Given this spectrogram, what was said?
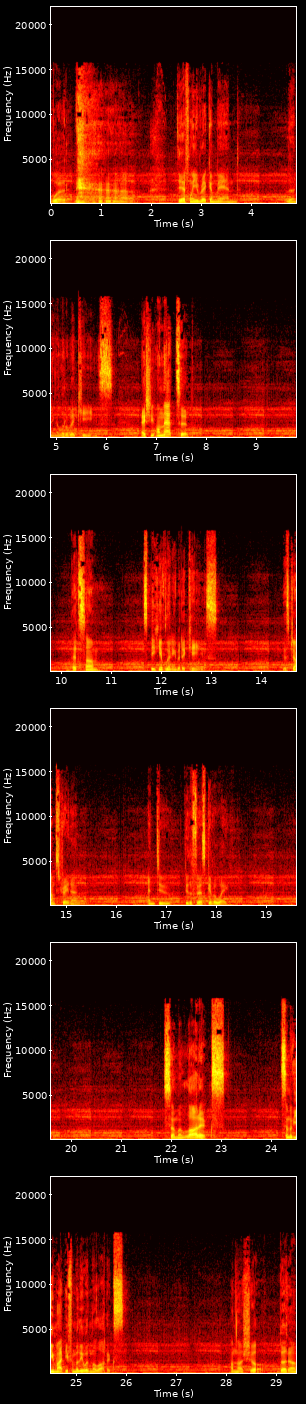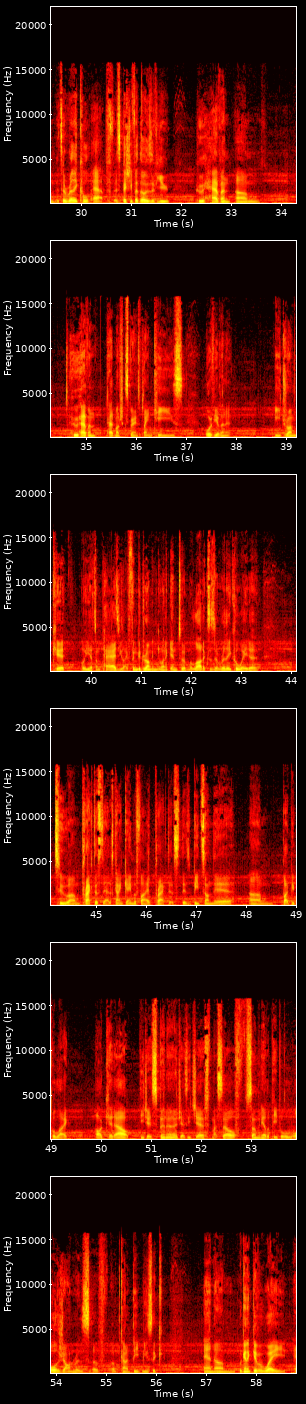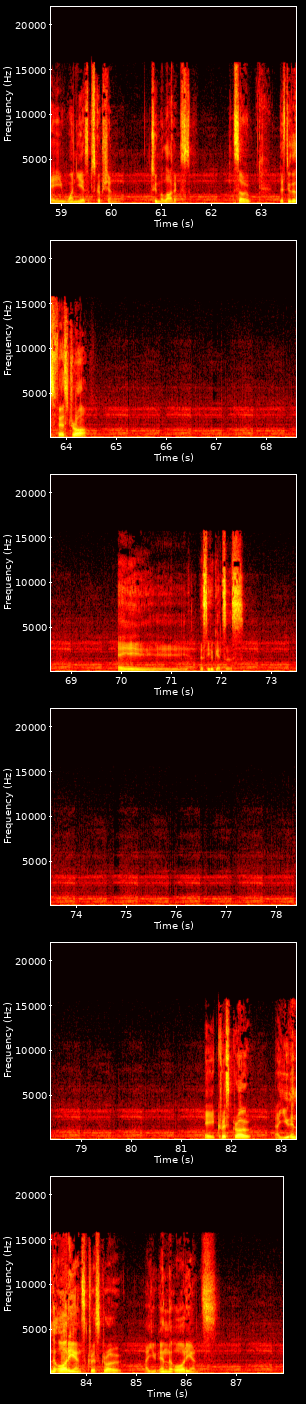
word. Definitely recommend learning a little bit of keys. Actually, on that tip, let's um. Speaking of learning a bit of keys, let's jump straight in and do do the first giveaway. So melodics some of you might be familiar with Melodics. I'm not sure. But um, it's a really cool app, especially for those of you who haven't um, who haven't had much experience playing keys, or if you have an e drum kit, or you have some pads, you like finger drumming, you want to get into it. Melodics is a really cool way to to um, practice that. It's kind of gamified practice. There's beats on there um, by people like Odd Kid Out, DJ Spinna, Jazzy Jeff, myself, so many other people, all genres of, of kind of beat music. And um, we're going to give away a one year subscription to Melodics. So let's do this first draw. Hey, let's see who gets this. Hey, Chris Grow, are you in the audience, Chris Grow? Are you in the audience?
